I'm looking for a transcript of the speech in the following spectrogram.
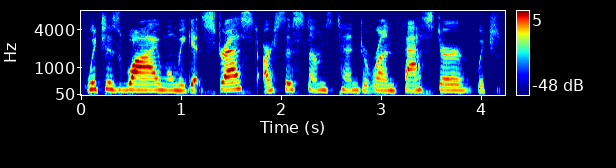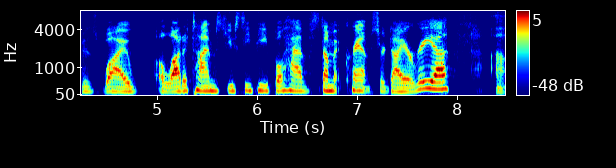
which is why when we get stressed, our systems tend to run faster, which is why a lot of times you see people have stomach cramps or diarrhea. Uh,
